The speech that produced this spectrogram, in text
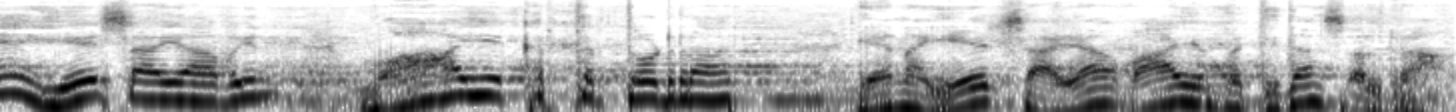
ஏன் ஏசாயாவின் வாயை கர்த்தர் தொடுறார்? ஏன்னா ஏசாயா வாயை பத்தி தான் சொல்றான்.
